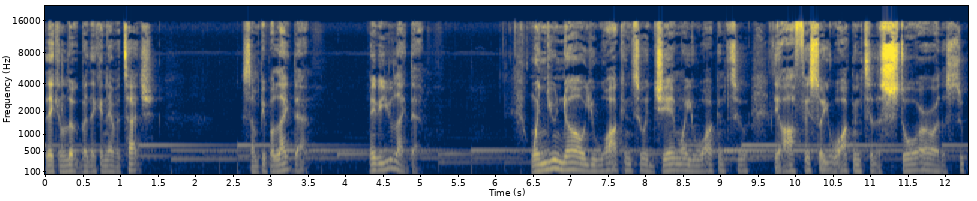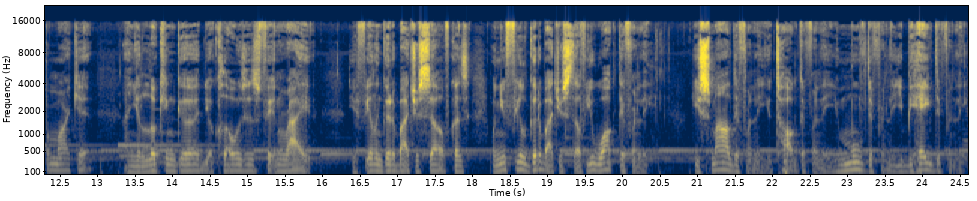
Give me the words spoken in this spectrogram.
They can look, but they can never touch. Some people like that. Maybe you like that. When you know you walk into a gym or you walk into the office or you walk into the store or the supermarket and you're looking good, your clothes is fitting right, you're feeling good about yourself because when you feel good about yourself, you walk differently. You smile differently, you talk differently, you move differently, you behave differently.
